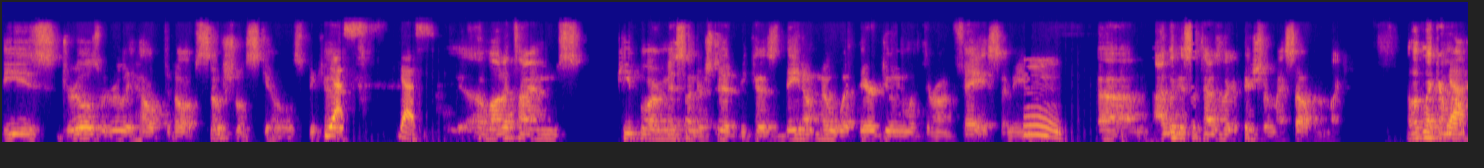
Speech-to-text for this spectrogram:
these drills would really help develop social skills because yes yes a lot of times people are misunderstood because they don't know what they're doing with their own face i mean mm. um, i look at sometimes I look at a picture of myself and i'm like i look like i'm yeah.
